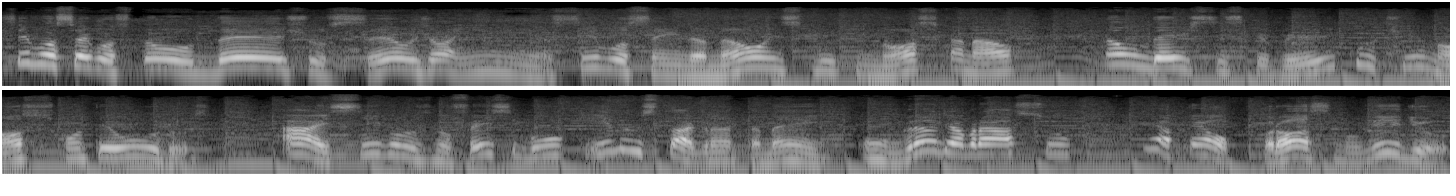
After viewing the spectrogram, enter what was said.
Se você gostou, deixe o seu joinha. Se você ainda não é inscrito no nosso canal, não deixe de se inscrever e curtir nossos conteúdos. Ah, e siga-nos no Facebook e no Instagram também. Um grande abraço e até o próximo vídeo!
